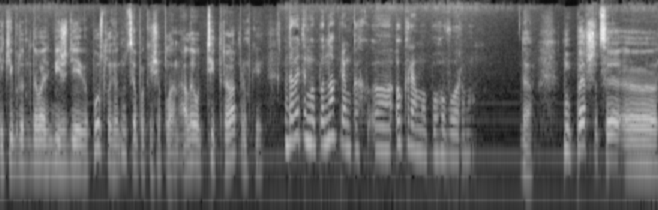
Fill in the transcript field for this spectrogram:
які будуть надавати більш дієві послуги. Ну це поки що план. Але от ті три напрямки. Давайте ми по напрямках е, окремо поговоримо. Да. Ну, перше, це е,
